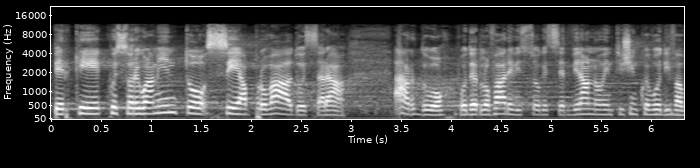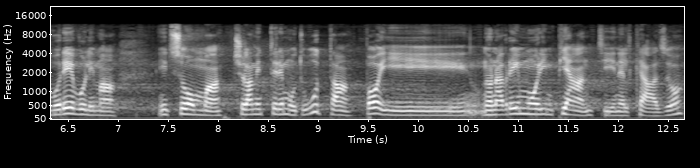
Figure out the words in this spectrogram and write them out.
perché questo regolamento, se approvato, e sarà arduo poterlo fare visto che serviranno 25 voti favorevoli, ma insomma ce la metteremo tutta, poi non avremo rimpianti nel caso,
